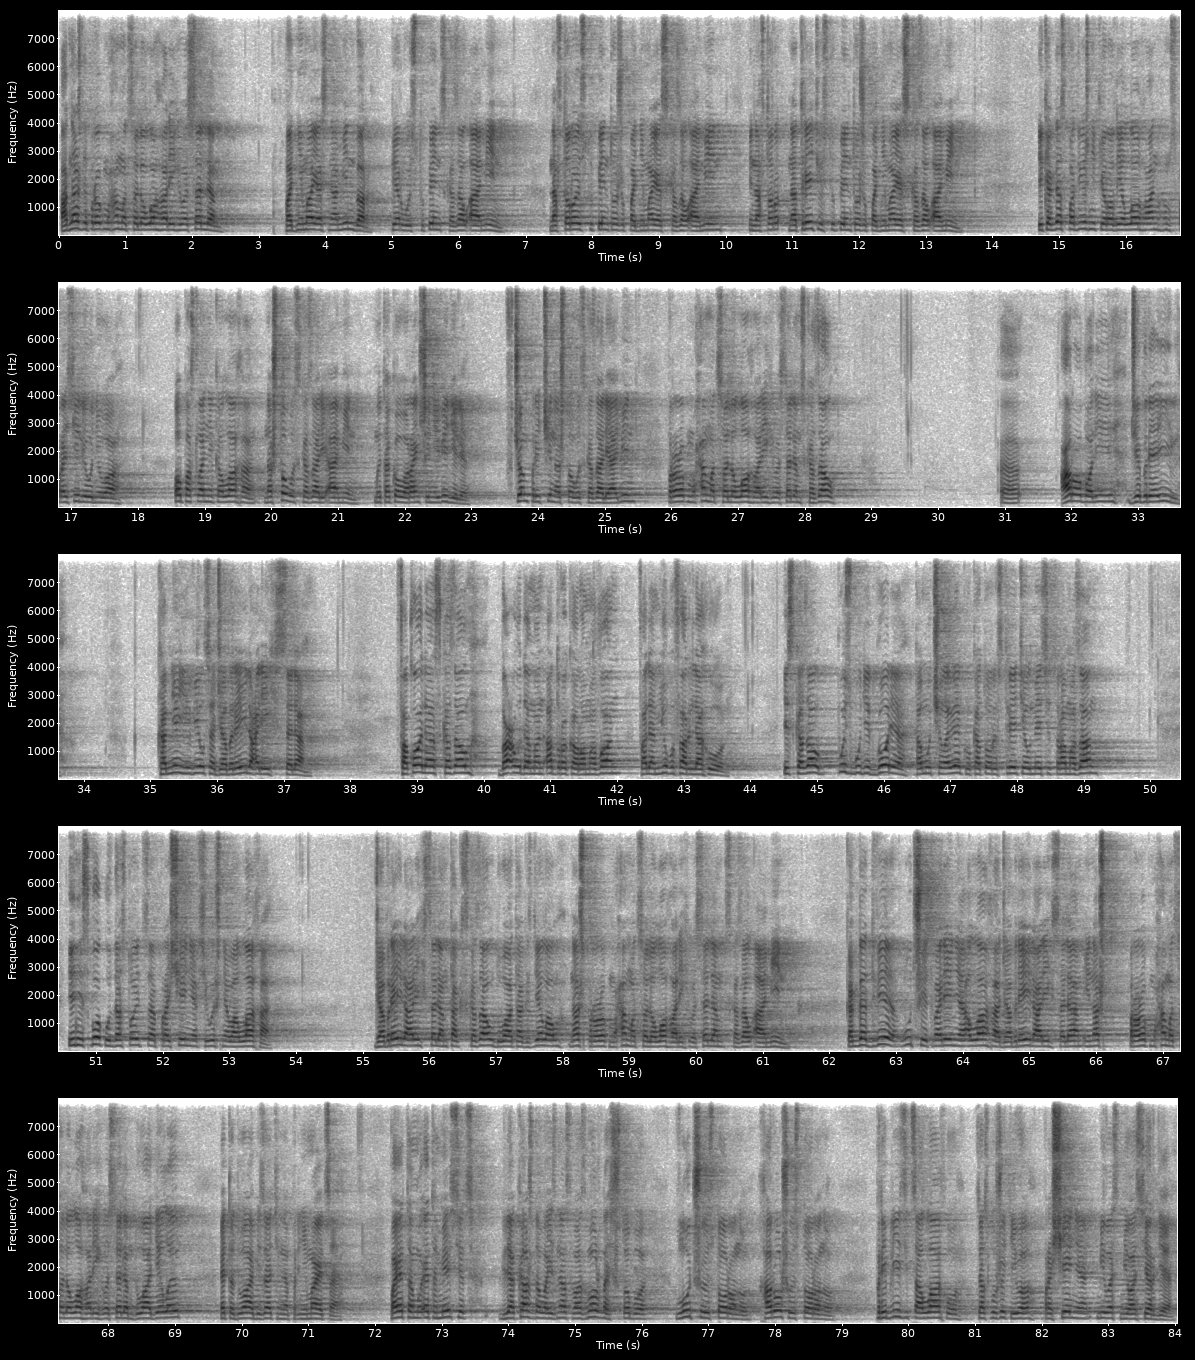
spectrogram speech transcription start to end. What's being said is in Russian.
Однажды пророк Мухаммад, саллиллаху алейхи вассалям, поднимаясь на минбар, первую ступень, сказал «Аминь». На вторую ступень тоже поднимаясь, сказал «Аминь». И на, второй, на третью ступень тоже поднимаясь, сказал «Аминь». И когда сподвижники, радиаллаху анхум, спросили у него, «О посланник Аллаха, на что вы сказали «Аминь»? Мы такого раньше не видели. В чем причина, что вы сказали «Аминь»?» Пророк Мухаммад, саллиллаху алейхи вассалям, сказал, «Арадали Джабраиль». Ко мне явился Джабраиль, алейхиссалям. Факоля сказал, «Бауда ман адрака Рамадан, фалям югфар ляху» и сказал, пусть будет горе тому человеку, который встретил месяц Рамазан и не смог удостоиться прощения Всевышнего Аллаха. Джабраиль, алейхиссалям, так сказал, дуа так сделал, наш пророк Мухаммад, саллиллаху алейхи вассалям, сказал «Аминь». Когда две лучшие творения Аллаха, Джабраиль, алейхиссалям, и наш пророк Мухаммад, саллиллаху алейхи вассалям, дуа делают, это дуа обязательно принимается. Поэтому это месяц для каждого из нас возможность, чтобы в лучшую сторону, хорошую сторону приблизиться Аллаху, заслужить Его прощение, милость, милосердие.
